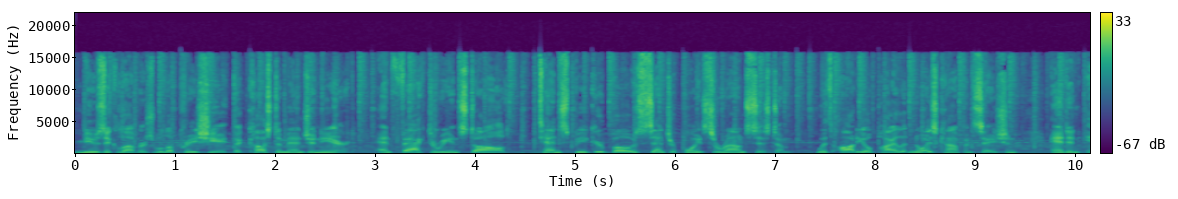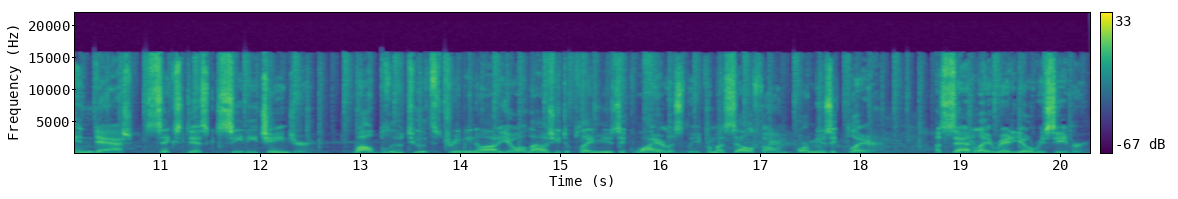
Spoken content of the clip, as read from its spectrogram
Music lovers will appreciate the custom engineered and factory installed 10 speaker Bose Centerpoint surround system with audio pilot noise compensation and an in dash 6 disc CD changer. While Bluetooth streaming audio allows you to play music wirelessly from a cell phone or music player a satellite radio receiver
